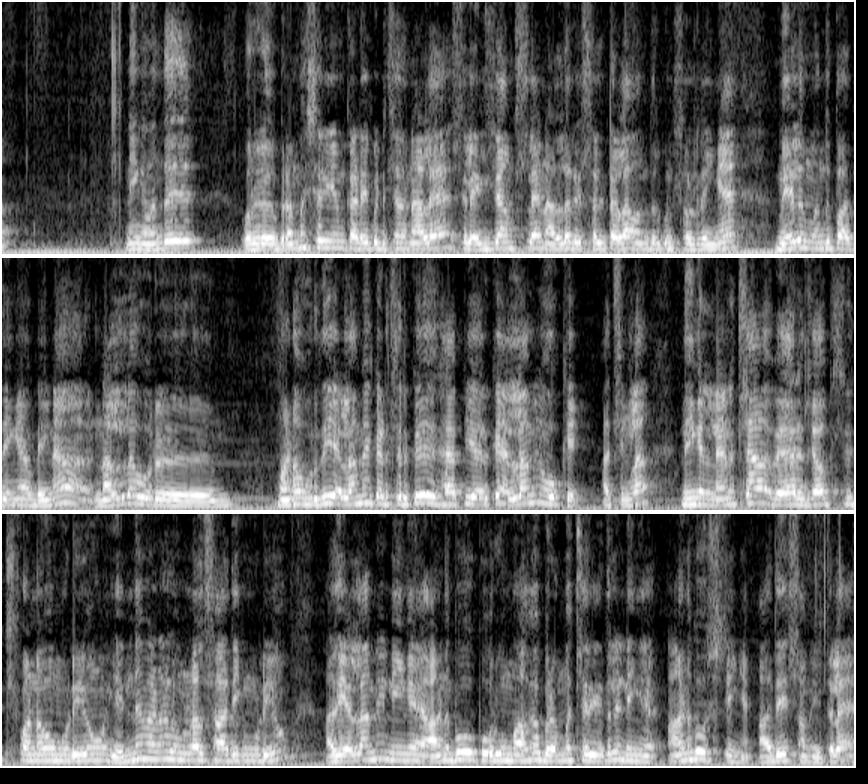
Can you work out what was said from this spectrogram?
நீங்கள் வந்து ஒரு பிரம்மச்சரியம் கடைபிடிச்சதுனால சில எக்ஸாம்ஸில் நல்ல ரிசல்ட் எல்லாம் வந்திருக்குன்னு சொல்கிறீங்க மேலும் வந்து பார்த்தீங்க அப்படின்னா நல்ல ஒரு மன உறுதி எல்லாமே கிடைச்சிருக்கு ஹாப்பியாக இருக்குது எல்லாமே ஓகே ஆச்சுங்களா? நீங்கள் நினச்சா வேறு ஜாப் ஸ்விட்ச் பண்ணவும் முடியும். என்ன வேணாலும் உங்களால் சாதிக்க முடியும். அது எல்லாமே நீங்கள் அனுபவபூர்வமாக பிரம்மச்சரியத்தில் நீங்கள் அனுபவிச்சிட்டீங்க. அதே சமயத்தில்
